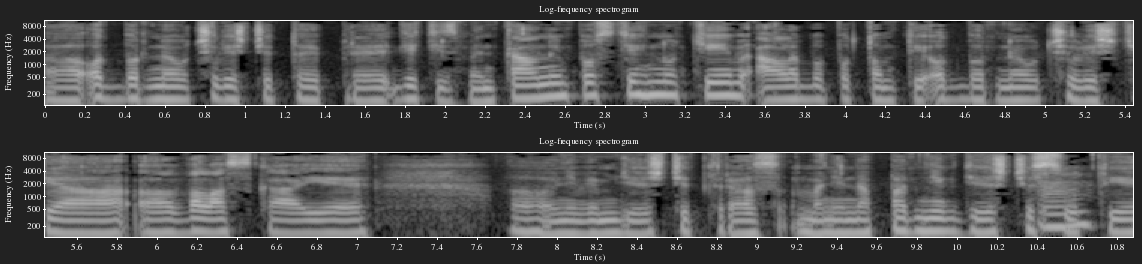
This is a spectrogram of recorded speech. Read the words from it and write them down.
odborné učilište to je pre deti s mentálnym postihnutím, alebo potom tie odborné učilištia Valaska je neviem, kde ešte teraz ma nenapadne, kde ešte mm. sú tie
